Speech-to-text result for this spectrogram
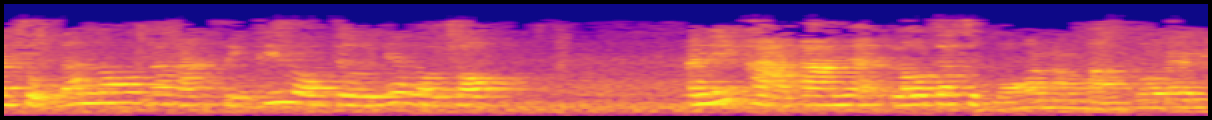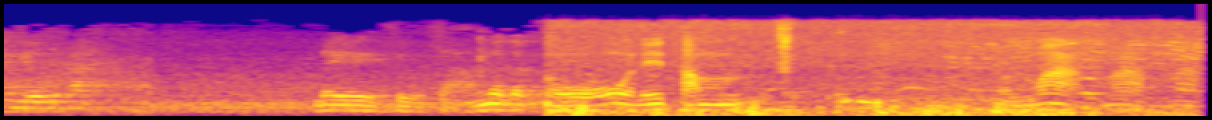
มันสุกด้านนอกนะคะ สิ่งที่เราเจอเนี่ยเราช็อกอันนี้ผ่าตามเนี่ยเราจะสุกมองว่าน้ำมันก็ได้ไม่เยอะนะ ได้สื่อสารเมื่อสักครู่โอ้โหวันนี้ทำมันมากมากมาก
